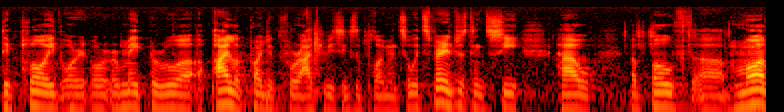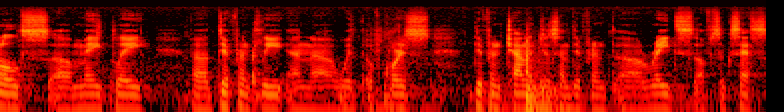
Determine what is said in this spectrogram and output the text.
deployed or, or, or made Peru a, a pilot project for IPv6 deployment. So it's very interesting to see how uh, both uh, models uh, may play uh, differently and uh, with, of course, different challenges and different rates of success.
